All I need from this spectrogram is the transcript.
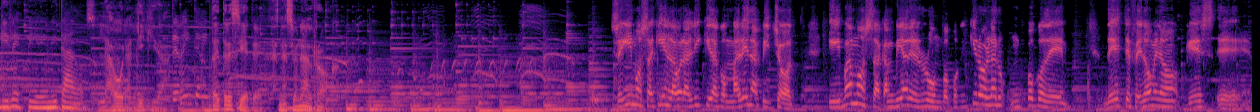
Gillespie e invitados. La hora líquida. De 20 a 20. 937 Nacional Rock. Seguimos aquí en la hora líquida con Malena Pichot y vamos a cambiar el rumbo porque quiero hablar un poco de, de este fenómeno que es eh,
